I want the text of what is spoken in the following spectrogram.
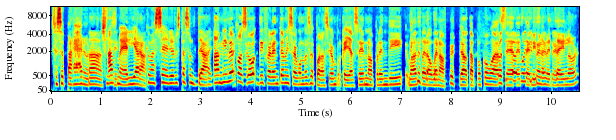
se separaron. Ah. Hazme, ¿y ahora Ya. qué va a hacer? Y ahora está soltera. A mí me pasó diferente a mi segunda separación porque ya sé, no aprendí, ¿verdad? pero bueno, yo tampoco voy a ser muy este Elizabeth. Taylor.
